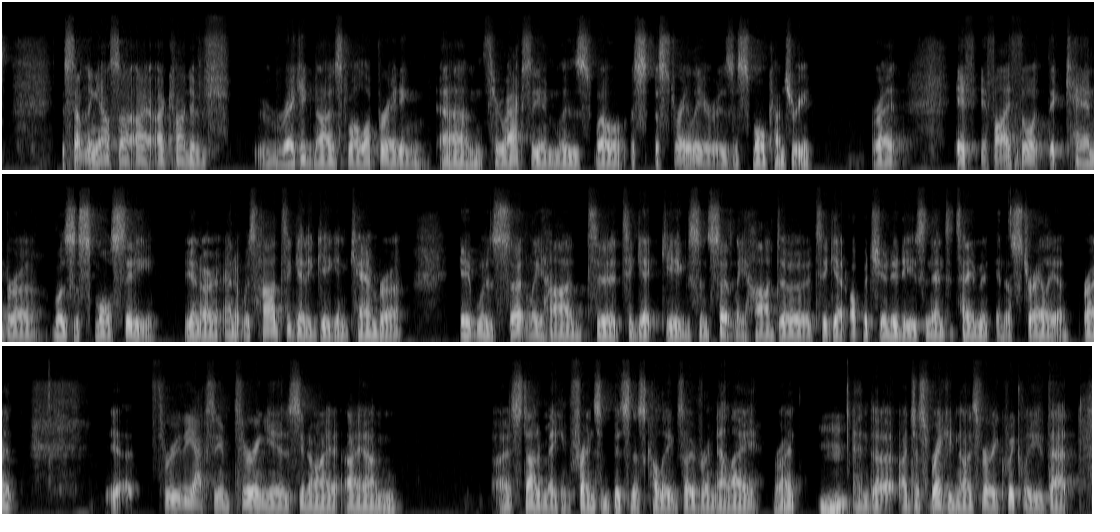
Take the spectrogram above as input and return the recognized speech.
something else I, I kind of recognized while operating um, through Axiom was well, Australia is a small country, right? If if I thought that Canberra was a small city, you know, and it was hard to get a gig in Canberra, it was certainly hard to to get gigs and certainly harder to get opportunities and entertainment in Australia, right? Yeah, through the Axiom touring years, you know, I, I um I started making friends and business colleagues over in LA, right? Mm-hmm. And uh, I just recognized very quickly that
